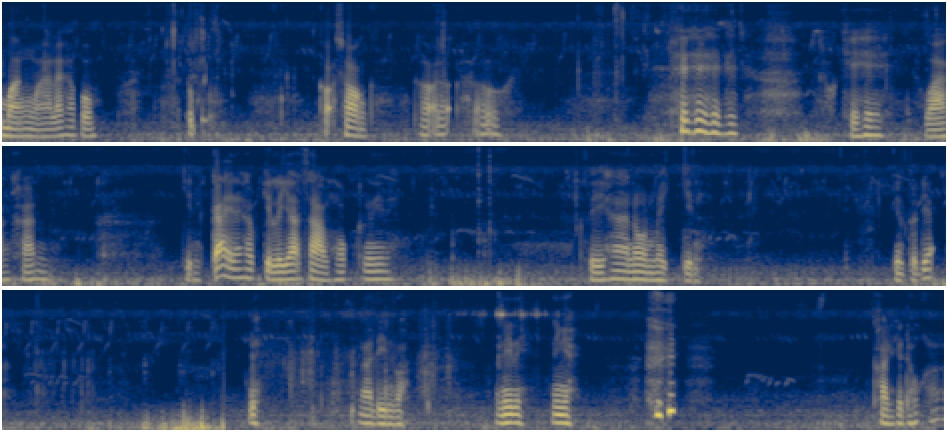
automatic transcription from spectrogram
ำมังมาแล้วครับผมเกาะช่องเกาะแล้วโอเค วางคัน กินใกล้นะครับ กินระยะสามหกตรงนี้ สี่ห้าโน่นไม่กิน กินตัวเดียวนี่หน้าดินก่อนอันนี้นี่นี่ไงคันกระดกแล้ว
